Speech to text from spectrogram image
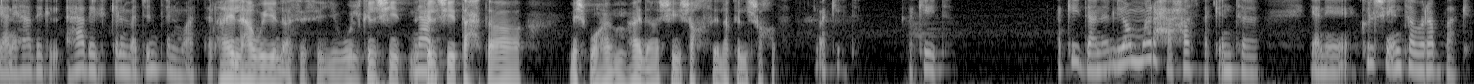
يعني هذه هذه الكلمة جدا مؤثرة. هاي الهوية الأساسية والكل شيء نعم. كل شيء تحتها مش مهم هذا شيء شخصي لكل شخص. أكيد أكيد أكيد. أنا اليوم ما راح أحاسبك أنت يعني كل شيء أنت وربك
